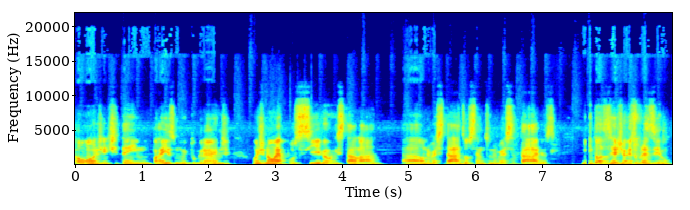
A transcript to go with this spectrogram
Então, a gente tem um país muito grande, onde não é possível instalar uh, universidades ou centros universitários em todas as regiões do Brasil.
